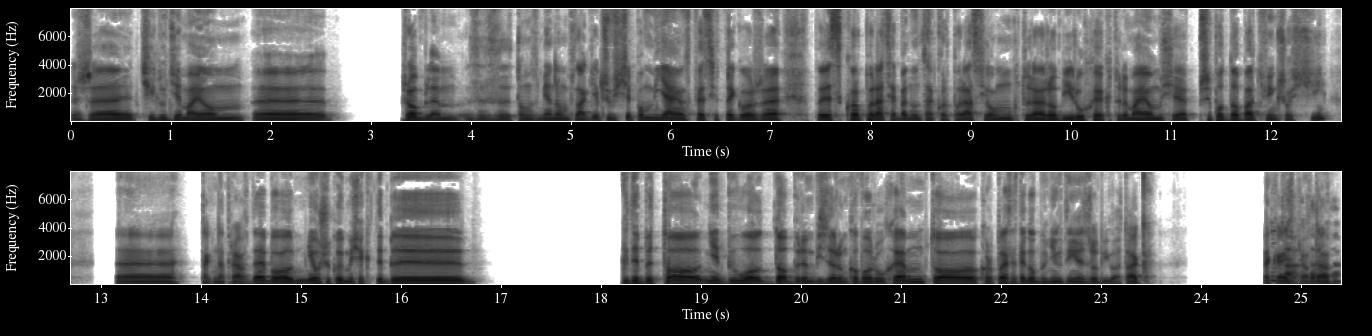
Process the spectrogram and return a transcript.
że ci ludzie mają e, problem z, z tą zmianą flagi. Oczywiście pomijając kwestię tego, że to jest korporacja będąca korporacją, która robi ruchy, które mają się przypodobać większości, e, tak naprawdę, bo nie oszukujmy się, gdyby gdyby to nie było dobrym wizerunkowo ruchem, to korporacja tego by nigdy nie zrobiła, tak? Taka no jest tak, prawda. Tak,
